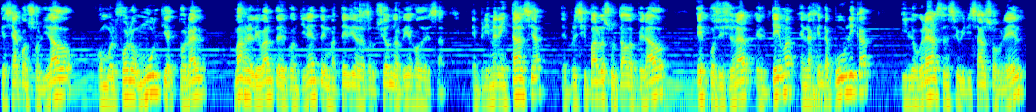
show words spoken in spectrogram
que se ha consolidado como el foro multiactoral más relevante del continente en materia de reducción del riesgo de desastre. En primera instancia, el principal resultado esperado es posicionar el tema en la agenda pública y lograr sensibilizar sobre él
